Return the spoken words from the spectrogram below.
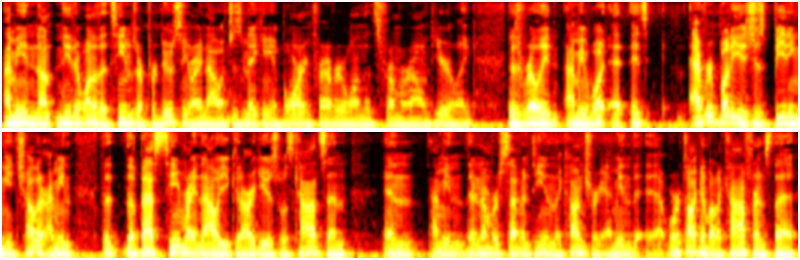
I mean none, neither one of the teams are producing right now, which is making it boring for everyone that's from around here. Like there's really I mean what it's everybody is just beating each other. I mean the the best team right now you could argue is Wisconsin. And I mean, they're number 17 in the country. I mean, th- we're talking about a conference that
